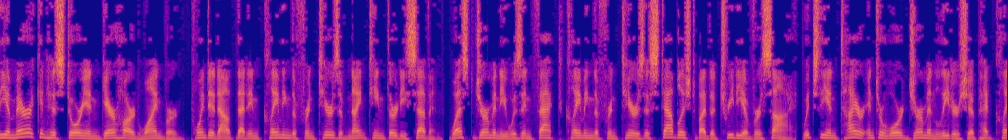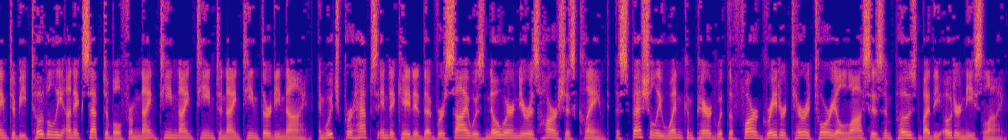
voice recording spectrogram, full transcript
The American historian Gerhard Weinberg pointed out that in claiming the frontiers of 1937, West Germany was in fact claiming the frontiers established by the Treaty of Versailles, which the entire interwar German leadership had claimed to be totally unacceptable from 1919 to 1939, and which perhaps indicated that Versailles was nowhere near as harsh as claimed, especially when compared with the far greater territorial losses imposed by the Oder-Neisse line.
